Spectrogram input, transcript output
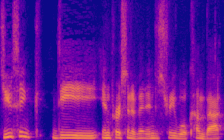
Do you think the in-person event industry will come back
